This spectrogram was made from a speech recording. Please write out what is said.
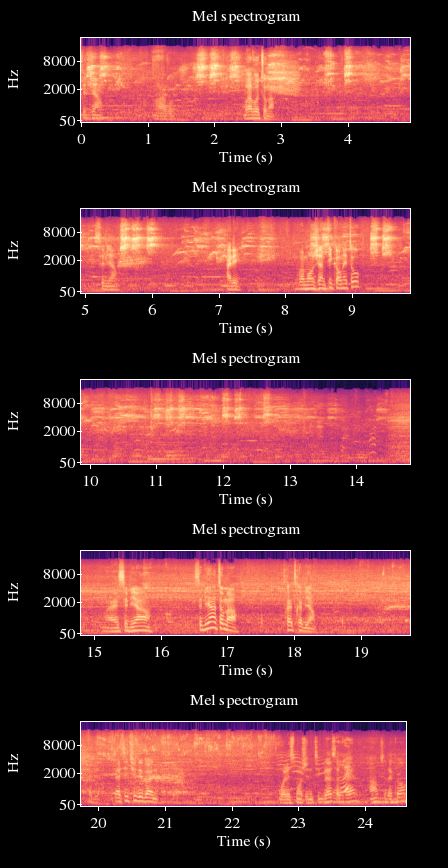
C'est bien. Bravo. Bravo, Thomas. C'est bien. Allez, on va manger un petit cornetto Ouais, c'est bien. C'est bien, Thomas. Très, très bien. Très bien. L'attitude est bonne. On va laisser manger une petite glace après. Hein, tu es d'accord?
